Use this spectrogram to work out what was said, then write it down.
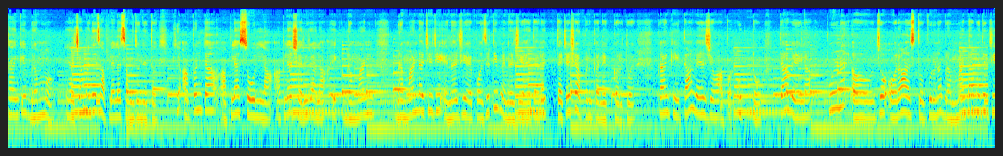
कारण की ब्रह्म याच्यामध्येच आपल्याला समजून येतं की आपण त्या आपल्या सोलला आपल्या शरीराला एक ब्रह्मांड ब्रह्म ब्रह्मांडाची जी एनर्जी आहे पॉझिटिव्ह एनर्जी आहे त्याला त्याच्याशी आपण कनेक्ट करतो आहे कारण की त्यावेळेस जेव्हा आपण उठतो त्यावेळेला पूर्ण जो ओरा असतो पूर्ण ब्रह्मांडामध्ये जी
